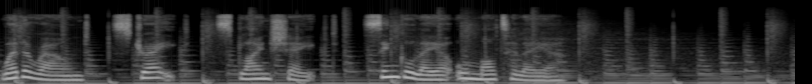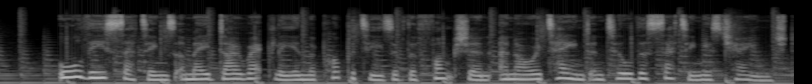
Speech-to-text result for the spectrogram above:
Whether round, straight, spline-shaped, single layer or multi-layer. All these settings are made directly in the properties of the function and are retained until the setting is changed.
